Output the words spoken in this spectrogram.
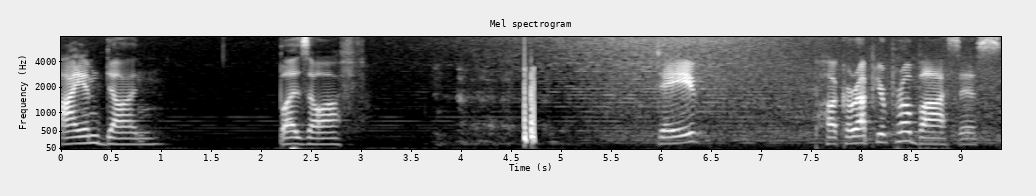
I am done. Buzz off. Dave, pucker up your proboscis.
